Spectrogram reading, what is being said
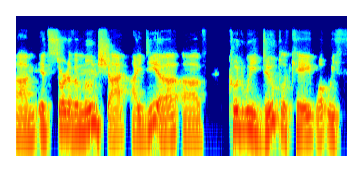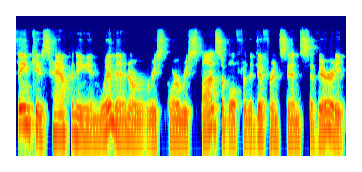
um, it's sort of a moonshot idea of could we duplicate what we think is happening in women or, re- or responsible for the difference in severity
